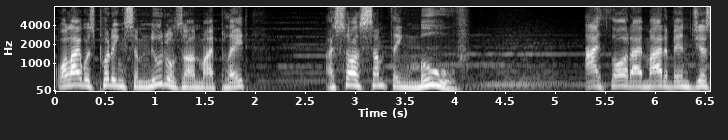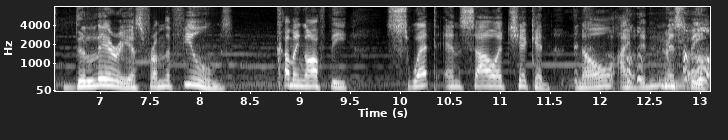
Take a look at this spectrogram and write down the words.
While I was putting some noodles on my plate, I saw something move. I thought I might have been just delirious from the fumes coming off the sweat and sour chicken. No, I didn't misspeak.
